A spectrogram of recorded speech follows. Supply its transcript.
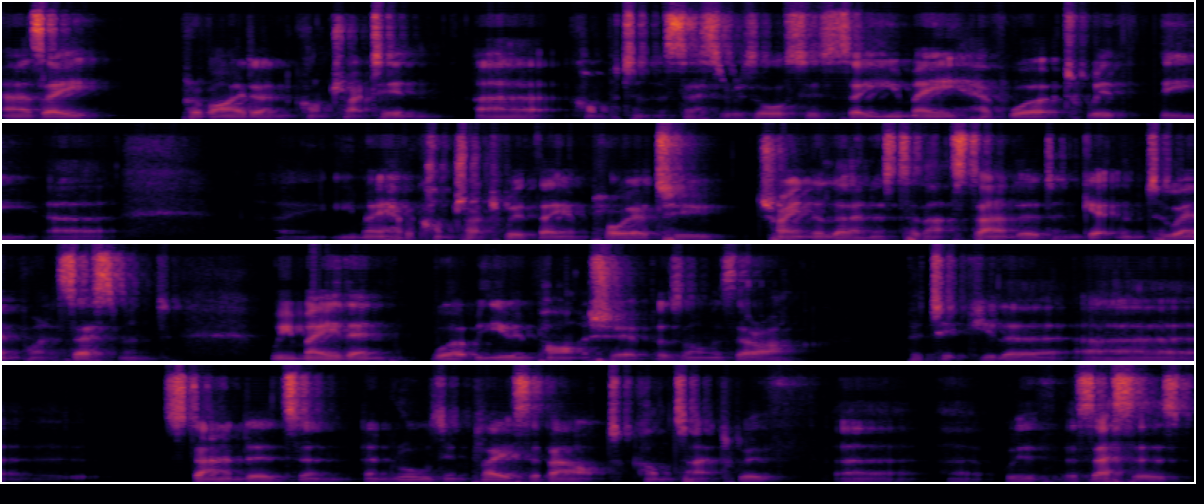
as a provider and contract in uh, competent assessor resources. So you may have worked with the, uh, you may have a contract with the employer to train the learners to that standard and get them to endpoint assessment. We may then work with you in partnership as long as there are particular uh, standards and, and, rules in place about contact with uh, uh, with assessors.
